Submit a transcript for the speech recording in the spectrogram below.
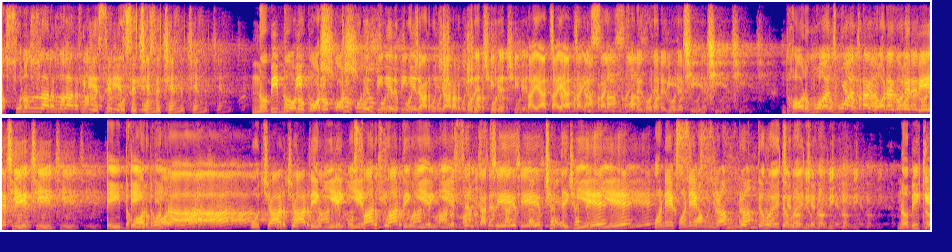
রাসূলুল্লাহর মাহফিলে এসে বসেছেন? নবী বড় কষ্ট করে দিনের প্রচার প্রসার করেছিলেন। তাই আজ আমরা ইসলাম ঘরে ঘরে পেয়েছি ধর্ম আজকে আমরা ঘরে ঘরে পেয়েছি। এই ধর্মটা প্রচার করতে গিয়ে প্রসার করতে গিয়ে মানুষের কাছে পৌঁছাতে গিয়ে অনেক অনেক সংগ্রাম করতে হয়েছে নবীকে। নবীকে।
